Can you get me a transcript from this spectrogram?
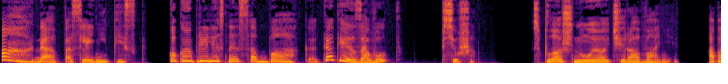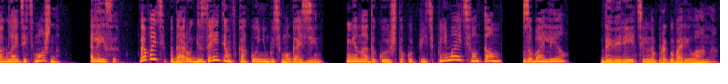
Ах, да, последний писк. Какая прелестная собака. Как ее зовут?» «Псюша». «Сплошное очарование. А погладить можно? Лиза, давайте по дороге заедем в какой-нибудь магазин. Мне надо кое-что купить. Понимаете, он там заболел». Доверительно проговорила она.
